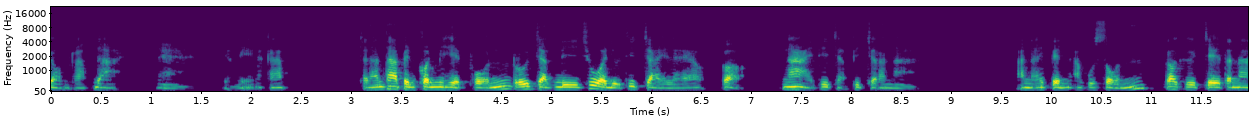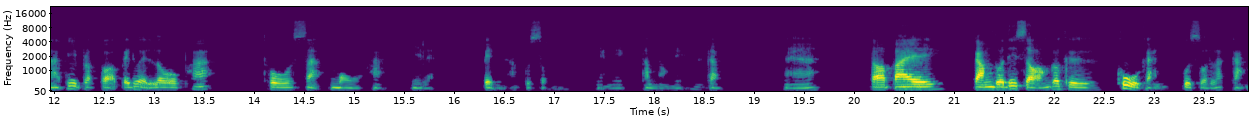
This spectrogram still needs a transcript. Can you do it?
ยอมรับได้นะอย่างนี้นะครับ ฉะนั้นถ้าเป็นคนมีเหตุผลรู้จักดีชั่วอยู่ที่ใจแล้ว ก็ง่ายที่จะพิจารณา อันไหนเป็นอกุศลก็คือเจตนาที่ประกอบไปด้วยโลภะโทสะโมหะนี่แหละ เป็นอกุศลอย่างนี้ทำนองนี้นะครับนะต่อไปกรรมตัวที่สองก็คือคู่กันกุศลกรรม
